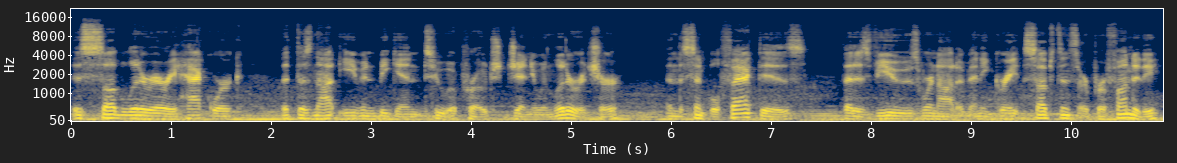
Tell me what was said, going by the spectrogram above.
is sub literary hackwork that does not even begin to approach genuine literature, and the simple fact is that his views were not of any great substance or profundity,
